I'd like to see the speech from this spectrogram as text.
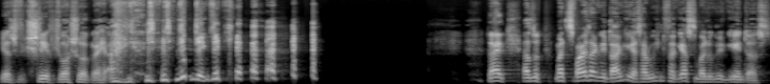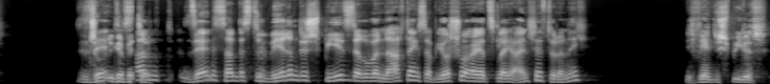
Jetzt schläft Joshua gleich ein. Nein, also mein zweiter Gedanke, jetzt habe ich ihn vergessen, weil du gegähnt hast. Sehr interessant, bitte. sehr interessant, dass du während des Spiels darüber nachdenkst, ob Joshua jetzt gleich einschläft oder nicht. Nicht während des Spiels.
